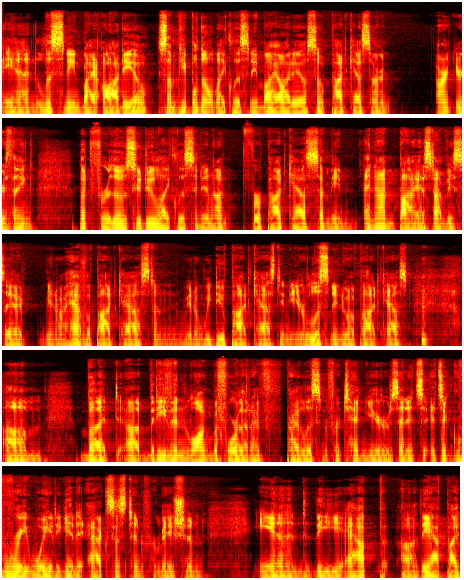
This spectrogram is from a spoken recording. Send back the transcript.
and listening by audio. Some people don't like listening by audio, so podcasts aren't aren't your thing. But for those who do like listening on for podcasts, I mean, and I'm biased, obviously. I you know I have a podcast, and you know we do podcasting. And you're listening to a podcast. um, but uh, but even long before that, I've probably listened for ten years, and it's it's a great way to get access to information. And the app, uh, the app, I,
